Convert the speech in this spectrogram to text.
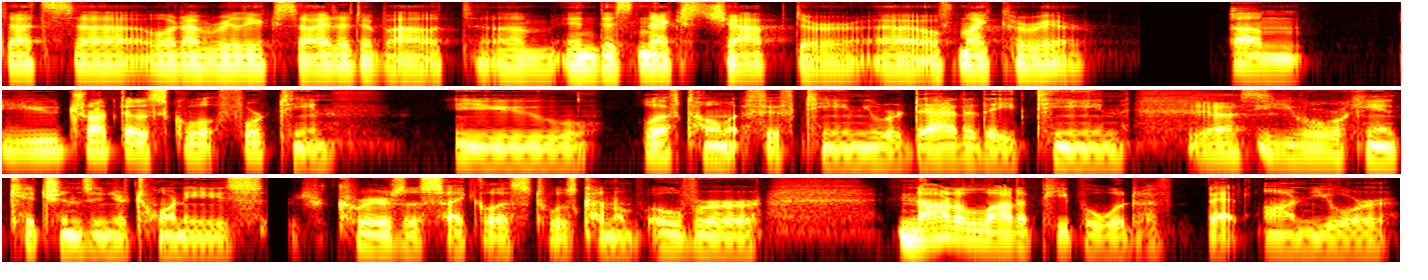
that's uh, what I'm really excited about um, in this next chapter uh, of my career. Um, you dropped out of school at 14. You left home at 15. You were dad at 18. Yes. You were working in kitchens in your 20s. Your career as a cyclist was kind of over. Not a lot of people would have bet on your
